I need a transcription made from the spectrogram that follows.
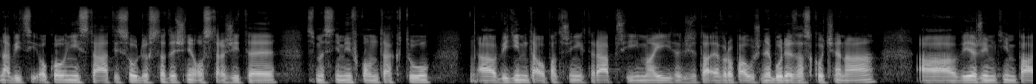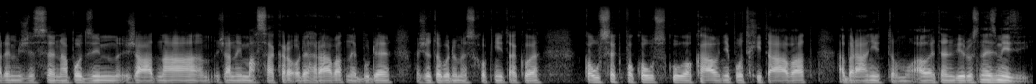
Navíc i okolní státy jsou dostatečně ostražité, jsme s nimi v kontaktu a vidím ta opatření, která přijímají, takže ta Evropa už nebude zaskočená a věřím tím pádem, že se na podzim žádná, žádný masakr odehrávat nebude a že to budeme schopni takhle kousek po kousku lokálně podchytávat a bránit tomu, ale ten virus nezmizí.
